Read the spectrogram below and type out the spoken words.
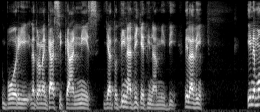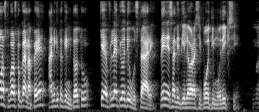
μπορεί να τον αναγκάσει κανείς για το τι να δει και τι να μην δει. Δηλαδή, είναι μόνος του πάνω στον καναπέ, ανοίγει το κινητό του και βλέπει ό,τι γουστάρει. Δεν είναι σαν την τηλεόραση που ό,τι μου δείξει. ναι.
